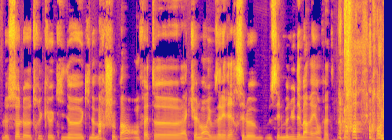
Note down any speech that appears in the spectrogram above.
Le seul euh, truc qui ne, qui ne marche pas en fait euh, actuellement, et vous allez rire, c'est le, c'est le menu démarrer en fait. Oh oui,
